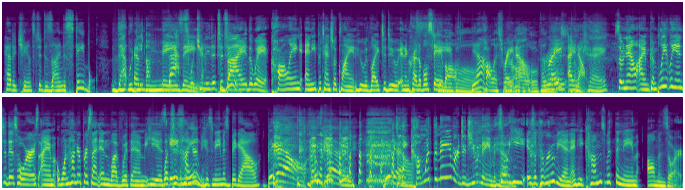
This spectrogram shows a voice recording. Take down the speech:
had a chance to design a stable. That would be amazing. that's what you needed to do. By the way, calling any potential client who would like to do an incredible stable, Stable. Yeah. call us right You're now. over it. right? I know. Okay. So now I'm completely into this horse. I am 100% in love with him. He is What's his 800. name? His name is Big Al. Big Al. Okay. Big Did he come with the name, or did you name him? So he is a Peruvian and he comes with the name Almanzor.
